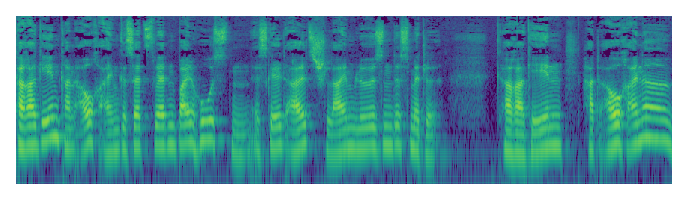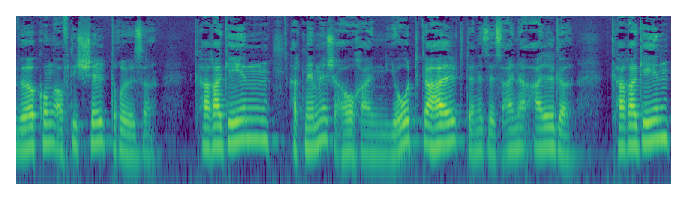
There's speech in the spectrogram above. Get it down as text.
Karagen kann auch eingesetzt werden bei Husten. Es gilt als schleimlösendes Mittel. Karagen hat auch eine Wirkung auf die Schilddrüse. Karagen hat nämlich auch einen Jodgehalt, denn es ist eine Alge. Karagen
